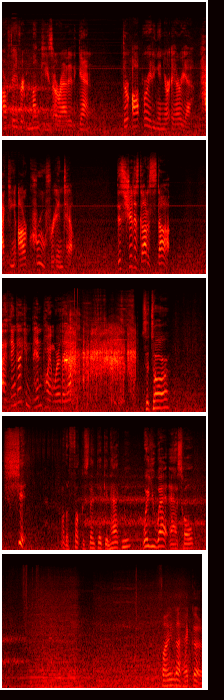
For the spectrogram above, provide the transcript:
our favorite monkeys are at it again. They're operating in your area, hacking our crew for intel. This shit has gotta stop. I think I can pinpoint where they are. Sitara? Shit! Motherfuckers think they can hack me? Where you at, asshole? Find the hacker.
